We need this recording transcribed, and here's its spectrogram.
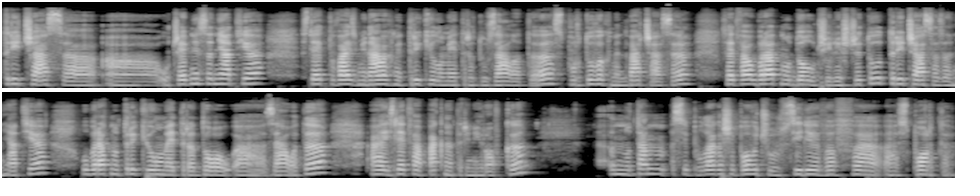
Три часа а, учебни занятия. След това изминавахме 3 км до залата. Спортувахме 2 часа. След това обратно до училището. 3 часа занятия. Обратно 3 км до а, залата. А, и след това пак на тренировка но там се полагаше повече усилие в а, а, спорта,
